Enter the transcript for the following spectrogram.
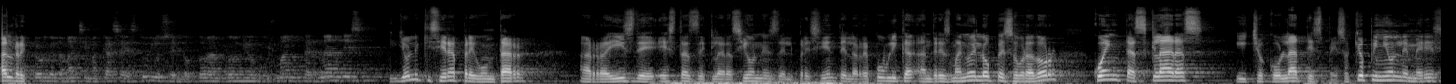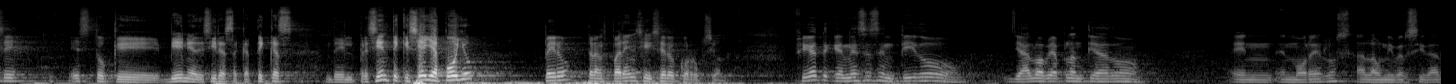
al rector de la máxima casa de estudios, el doctor Antonio Guzmán Fernández. Yo le quisiera preguntar, a raíz de estas declaraciones del presidente de la República, Andrés Manuel López Obrador, cuentas claras y chocolate espeso. ¿Qué opinión le merece esto que viene a decir a Zacatecas del presidente? Que sí hay apoyo, pero transparencia y cero corrupción. Fíjate que en ese sentido ya lo había planteado en, Morelos, a la Universidad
